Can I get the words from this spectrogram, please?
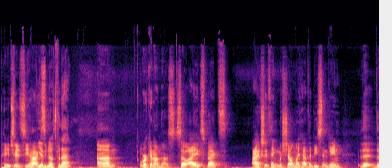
Patriots Seahawks. You have any notes for that? Um, working on those. So I expect I actually think Michel might have a decent game. The, the,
